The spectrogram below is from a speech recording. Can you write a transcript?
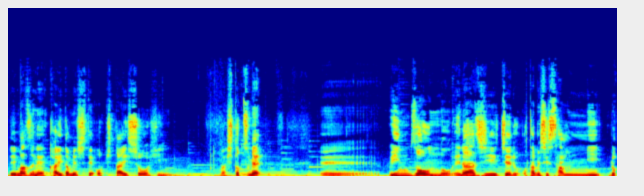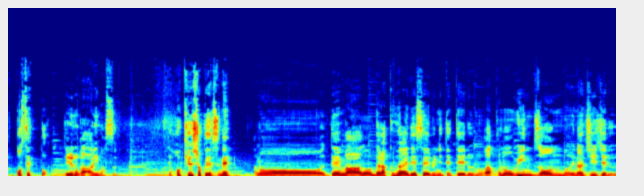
でまずね買いだめしておきたい商品、まあ、1つ目。えー、ウィンゾーンのエナジージェルお試し酸味6個セットっていうのがあります。で補給食ですね。あのー、で、まあ、あの、ブラックフライデーセールに出ているのが、このウィンゾーンのエナジージェルっ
